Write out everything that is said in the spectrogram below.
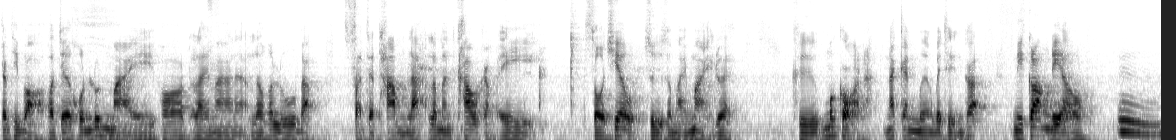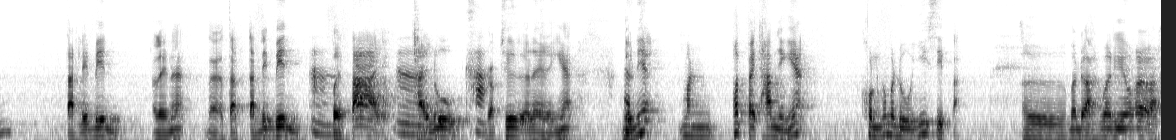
ก็ที่บอกพอเจอคนรุ่นใหม่ พออะไรมาน่ะเราก็รู้แบบสัจธรรมละแล้วมันเข้ากับไอโซเชียลสื่อสมัยใหม่ด้วย คือเมื่อก่อนอะนักการเมืองไปถึงก็มีกล้องเดียวอืมตัดริบบิ้น อะไรนะแต่ตัดตัดริบบิ้นอ่าเปิดป้ายอ่าถ่ายรูปค่ะกับชื่ออะไรอย่างเงี้ยเดี๋ยวเนี้ยมันพอไปทำอย่างเงี้ย คนก็มาดูยี่สิบอะเออมันบางทีก็หลัก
